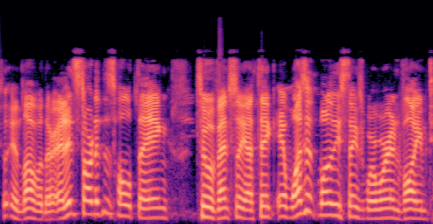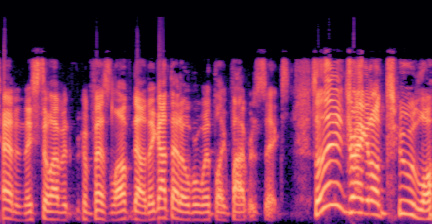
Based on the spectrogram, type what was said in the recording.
in love with her. And it started this whole thing to eventually, I think, it wasn't one of these things where we're in volume 10 and they still haven't confessed love. No, they got that over with like five or six. So they didn't drag it on too long.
